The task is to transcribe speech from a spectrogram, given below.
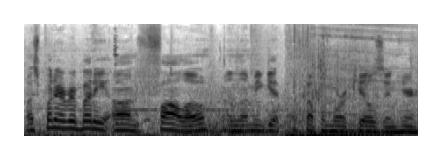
Let's put everybody on follow and let me get a couple more kills in here.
